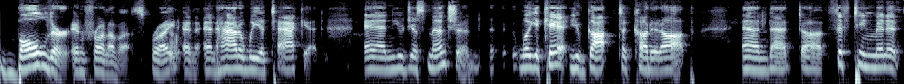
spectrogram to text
boulder in front of us right? And and how do we attack it? And you just mentioned well you can't you've got to cut it up. And that uh, 15 minute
